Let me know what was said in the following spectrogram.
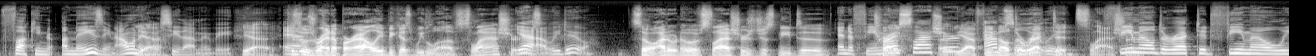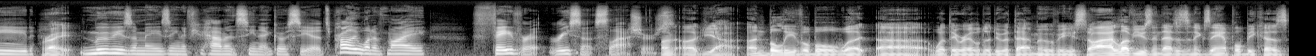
fucking amazing. I want to Yeah. go see that movie. yeah because it was right up our alley because we love slashers Yeah, we do. so i don't know if slashers just need to And a female try- uh, slasher? yeah female Absolutely. directed slasher Female directed, female lead. right movie's amazing. If you haven't seen it, go see it. It's probably one of my favorite recent slashers. Un- uh, yeah, unbelievable what uh, what they were able to do with that movie. So I love using that as an example because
